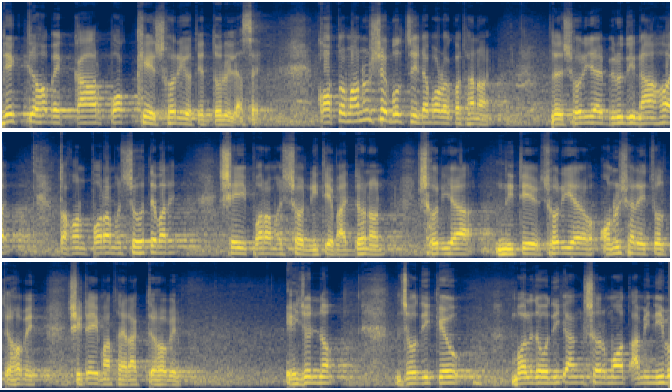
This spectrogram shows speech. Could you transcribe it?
দেখতে হবে কার পক্ষে শরীয়তের দলিল আছে। কত মানুষে বলছে এটা বড় কথা নয়। যদি শরিয়ার বিরোধী না হয়, তখন পরামর্শ হতে পারে। সেই পরামর্শ নিতে বাধ্য নন। শরিয়া নিতে শরিয়ার অনুসারে চলতে হবে। সেটাই মাথায় রাখতে হবে। এই জন্য যদি কেউ বলে যে অধিকাংশর মত আমি নিব,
